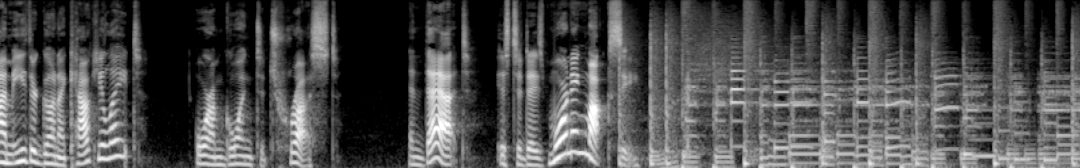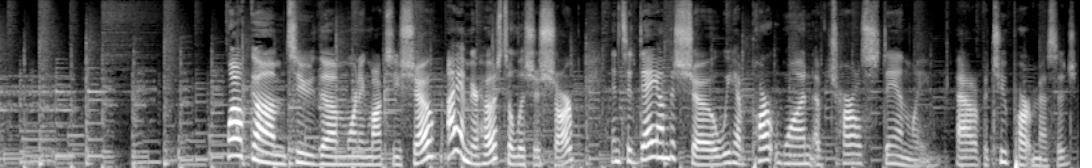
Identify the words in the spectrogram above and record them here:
I'm either going to calculate or I'm going to trust. And that is today's Morning Moxie. Welcome to the Morning Moxie Show. I am your host, Alicia Sharp, and today on the show we have part one of Charles Stanley out of a two part message,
